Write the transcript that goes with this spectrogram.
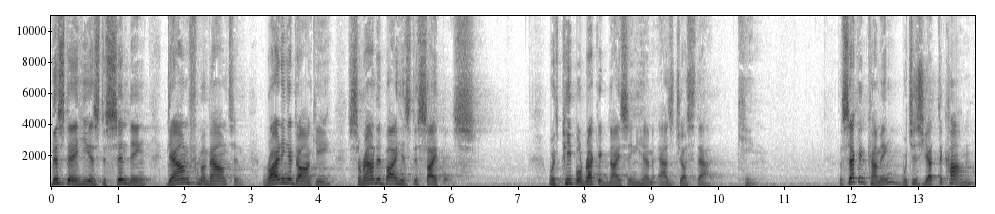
This day, he is descending down from a mountain, riding a donkey, surrounded by his disciples with people recognizing him as just that king. The second coming, which is yet to come,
